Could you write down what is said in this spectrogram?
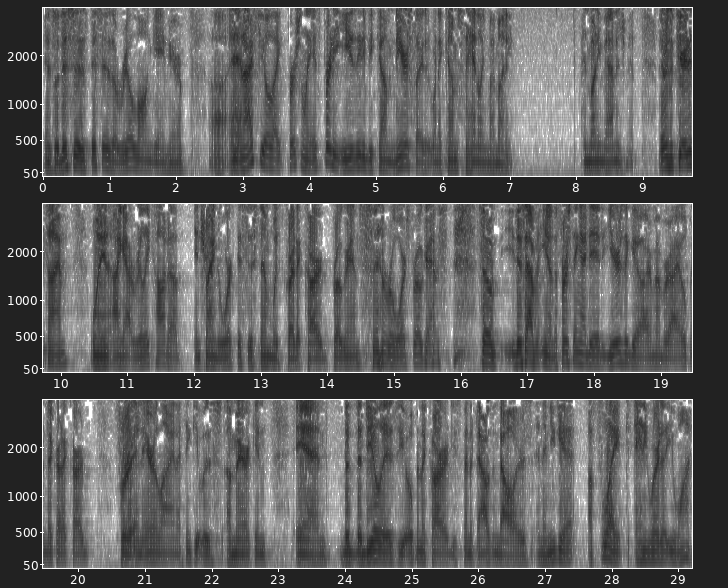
And so this is this is a real long game here, uh, and I feel like personally it's pretty easy to become nearsighted when it comes to handling my money and money management. There was a period of time when I got really caught up in trying to work the system with credit card programs, rewards programs. So this happened, you know, the first thing I did years ago, I remember I opened a credit card for an airline. I think it was American. And the the deal is you open the card, you spend a thousand dollars, and then you get a flight to anywhere that you want.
